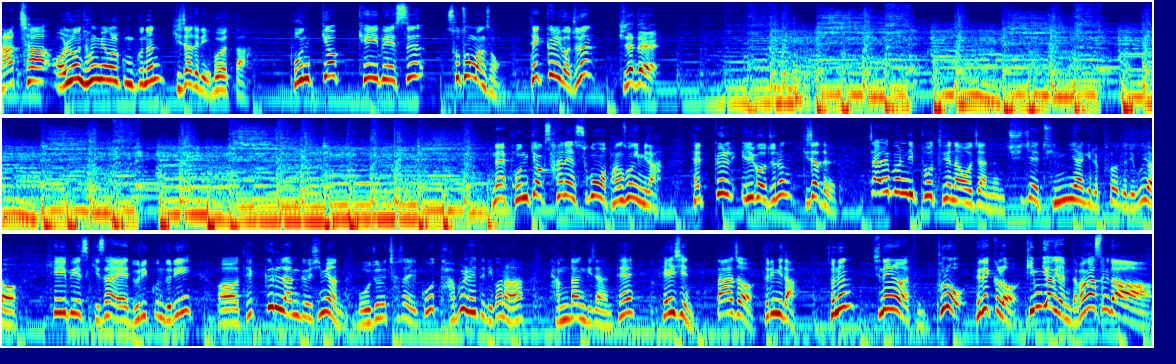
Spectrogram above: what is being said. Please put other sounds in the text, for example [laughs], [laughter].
4차 언론혁명을 꿈꾸는 기자들이 모였다. 본격 KBS 소통방송 댓글 읽어주는 기자들 네 본격 사내 수공업 방송입니다. 댓글 읽어주는 기자들 짧은 리포트에 나오지 않는 취재 뒷이야기를 풀어드리고요. KBS 기사에 누리꾼들이 어, 댓글을 남겨주시면 모두를 찾아 읽고 답을 해드리거나 담당 기자한테 대신 따져 드립니다. 저는 진행을 맡은 프로 대댓글러 김기아 기자입니다. 반갑습니다.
